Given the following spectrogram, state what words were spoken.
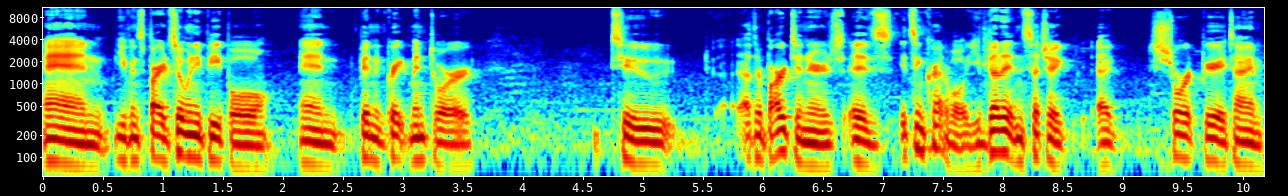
and you've inspired so many people and been a great mentor to other bartenders is it's incredible. You've done it in such a, a short period of time,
